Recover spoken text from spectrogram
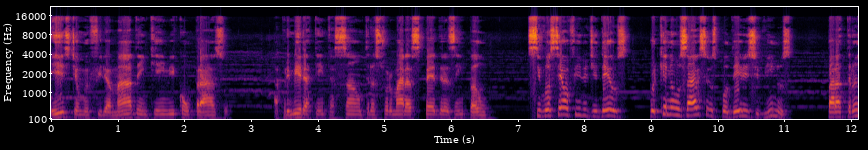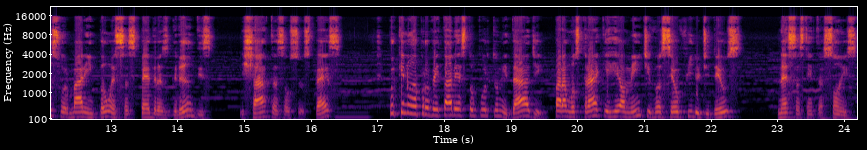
Este é o meu filho amado em quem me comprazo. A primeira tentação, transformar as pedras em pão. Se você é o Filho de Deus, por que não usar seus poderes divinos para transformar em pão essas pedras grandes e chatas aos seus pés? Por que não aproveitar esta oportunidade para mostrar que realmente você é o Filho de Deus? Nessas tentações,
